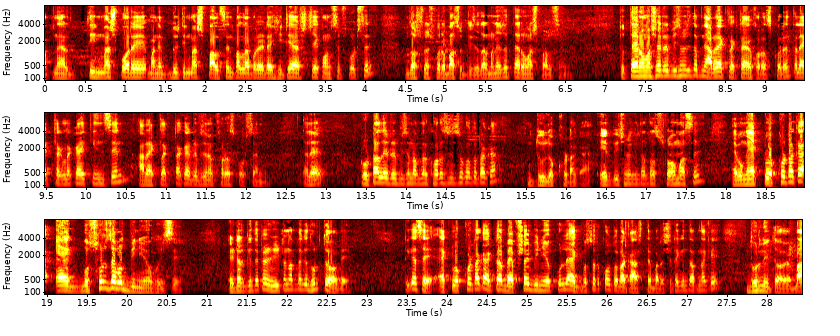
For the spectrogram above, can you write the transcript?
আপনার তিন মাস পরে মানে দুই তিন মাস পালছেন পাল্লার পরে এটা হিটে আসছে কনসেপ্ট করছে। দশ মাস পরে বাছুর দিছে, তার মানে হচ্ছে তেরো মাস পালছেন। তো তেরো মাসের পিছনে যদি আপনি আরও এক লাখ টাকা খরচ করেন, তাহলে এক লাখ টাকায় কিনছেন আর এক লাখ টাকা এটার পিছনে খরচ করছেন। তাহলে টোটাল এটার পিছনে আপনার খরচ হচ্ছে কত টাকা? দুই লক্ষ টাকা। এর পিছনে কিন্তু আপনার শ্রম আছে এবং এক লক্ষ টাকা এক বছর যাবৎ বিনিয়োগ হয়েছে। এটার কিন্তু একটা রিটার্ন আপনাকে ধরতে হবে। ঠিক আছে? এক লক্ষ টাকা একটা ব্যবসায় বিনিয়োগ করলে এক বছর কত টাকা আসতে পারে সেটা কিন্তু আপনাকে ধরে নিতে হবে বা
